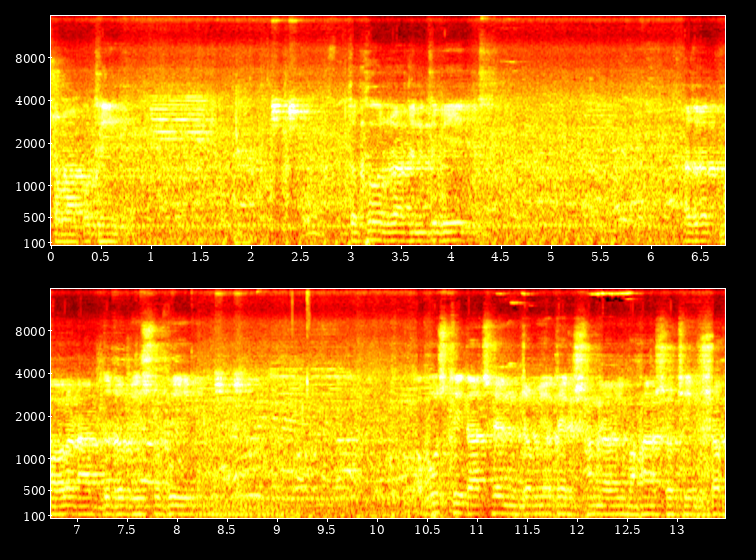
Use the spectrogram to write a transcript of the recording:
সভাপতি তখুর রাজনীতিবিদ হজরত মৌলানা আব্দুর রবি সুফি উপস্থিত আছেন জমিয়তের সংগ্রামী মহাসচিব সহ।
